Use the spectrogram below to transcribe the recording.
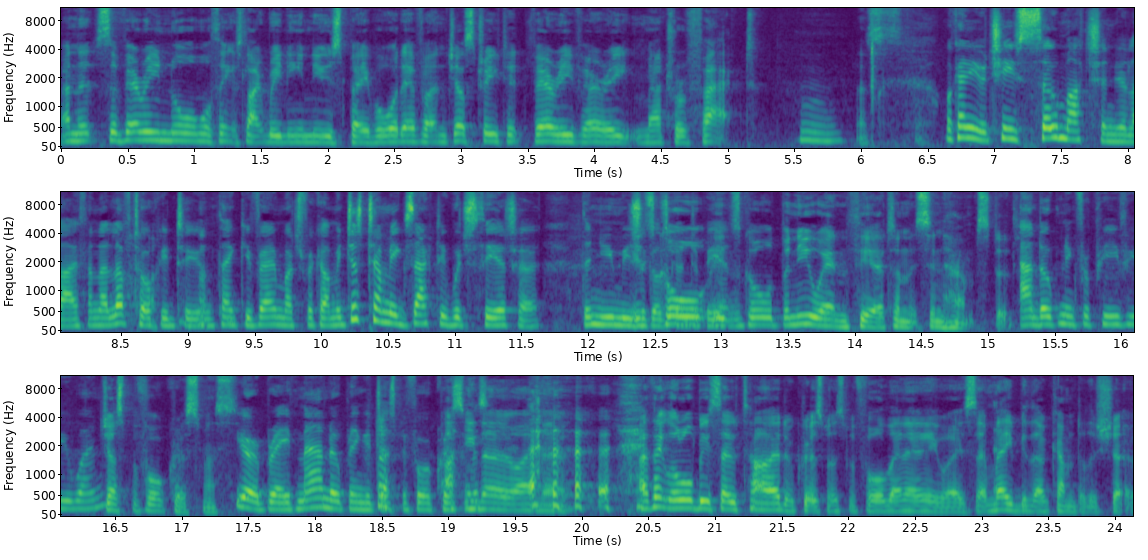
and it's a very normal thing it's like reading a newspaper or whatever and just treat it very very matter of fact Hmm. Well, Ken, you achieved so much in your life, and I love talking to you, and thank you very much for coming. Just tell me exactly which theatre the new musical is going to be it's in. It's called the New End Theatre, and it's in Hampstead. And opening for preview when? Just before Christmas. You're a brave man, opening it just before Christmas. I know, I know. I think we'll all be so tired of Christmas before then anyway, so maybe they'll come to the show.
